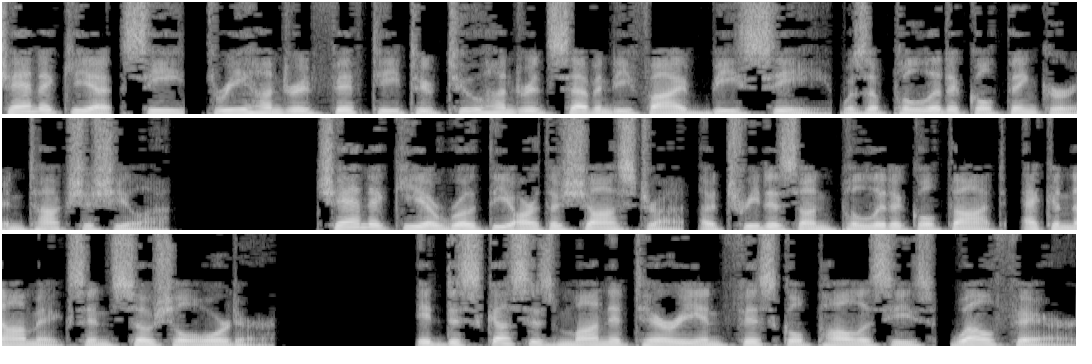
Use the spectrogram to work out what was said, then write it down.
Chanakya c. 350–275 BC was a political thinker in Takshashila. Chanakya wrote the Arthashastra, a treatise on political thought, economics and social order. It discusses monetary and fiscal policies, welfare,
